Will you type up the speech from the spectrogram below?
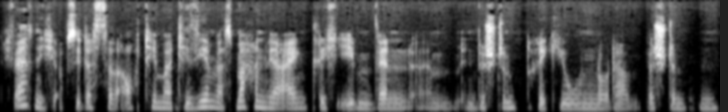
Ich weiß nicht, ob Sie das dann auch thematisieren. Was machen wir eigentlich eben, wenn ähm, in bestimmten Regionen oder bestimmten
